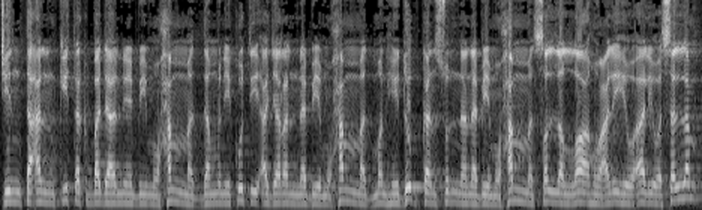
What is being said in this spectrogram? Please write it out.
Cintaan kita kepada Nabi Muhammad dan mengikuti ajaran Nabi Muhammad menghidupkan sunnah Nabi Muhammad sallallahu alaihi wa alihi wasallam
